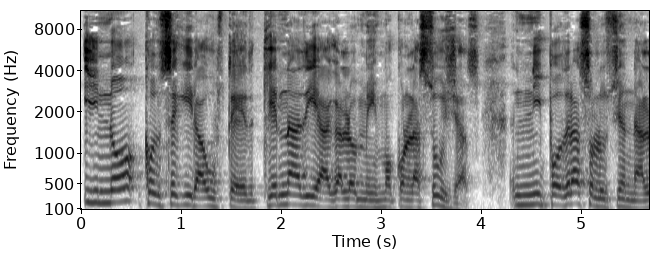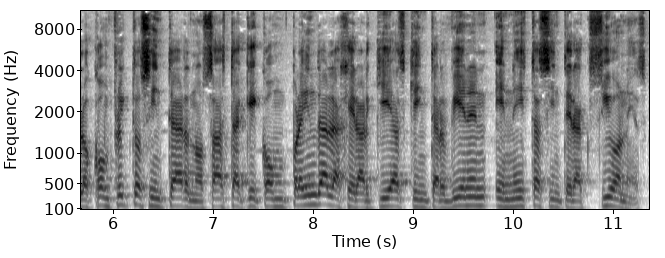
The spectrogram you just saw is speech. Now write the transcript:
Y no conseguirá usted que nadie haga lo mismo con las suyas, ni podrá solucionar los conflictos internos hasta que comprenda las jerarquías que intervienen en estas interacciones.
